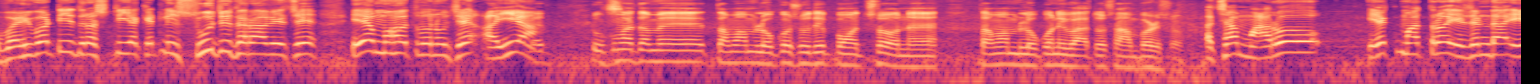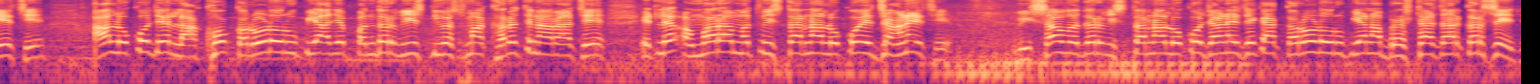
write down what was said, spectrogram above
વહીવટી દ્રષ્ટિએ કેટલી સૂઝ ધરાવે છે એ મહત્ત્વનું છે. અહીંયા ટૂંકમાં તમે તમામ લોકો સુધી પહોંચશો અને તમામ લોકોની વાતો સાંભળશો. અચ્છા મારો એકમાત્ર એજન્ડા એ છે. આ લોકો જે લાખો કરોડો રૂપિયા જે પંદર વીસ દિવસમાં ખર્ચનારા છે, એટલે અમારા મત વિસ્તારના લોકો એ જાણે છે, વિસાવદર વિસ્તારના લોકો જાણે છે કે આ કરોડો રૂપિયાના ભ્રષ્ટાચાર કરશે જ.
